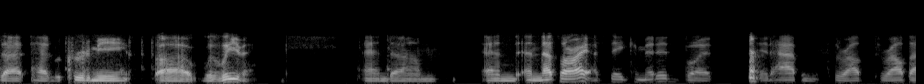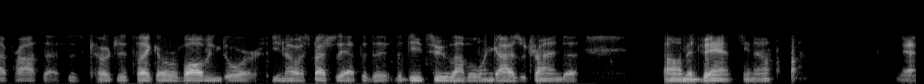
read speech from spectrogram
that had recruited me uh, was leaving, and um, and and that's all right. I stayed committed, but it happens throughout throughout that process. As coach, it's like a revolving door, you know, especially at the the D two level when guys are trying to um, advance, you know. Yeah,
